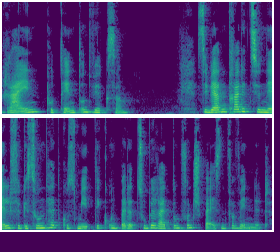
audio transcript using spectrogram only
rein, potent und wirksam. Sie werden traditionell für Gesundheit, Kosmetik und bei der Zubereitung von Speisen verwendet.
